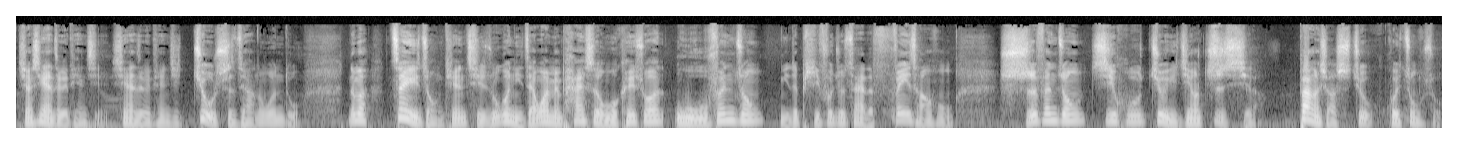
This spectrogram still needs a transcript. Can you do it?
像现在这个天气，现在这个天气就是这样的温度。那么这种天气，如果你在外面拍摄，我可以说五分钟你的皮肤就晒得非常红，十分钟几乎就已经要窒息了，半个小时就会中暑。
